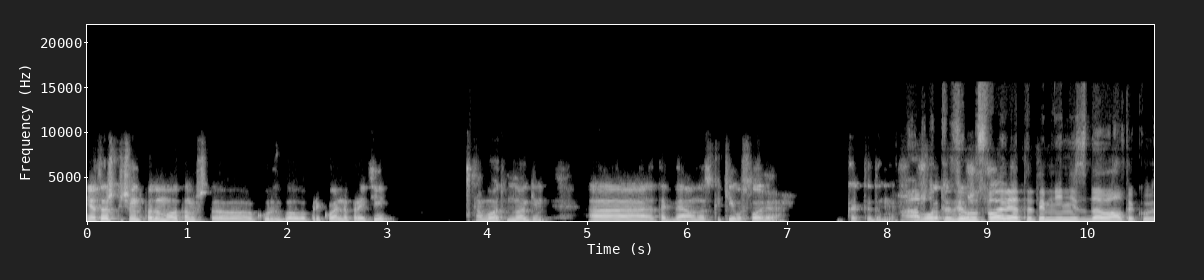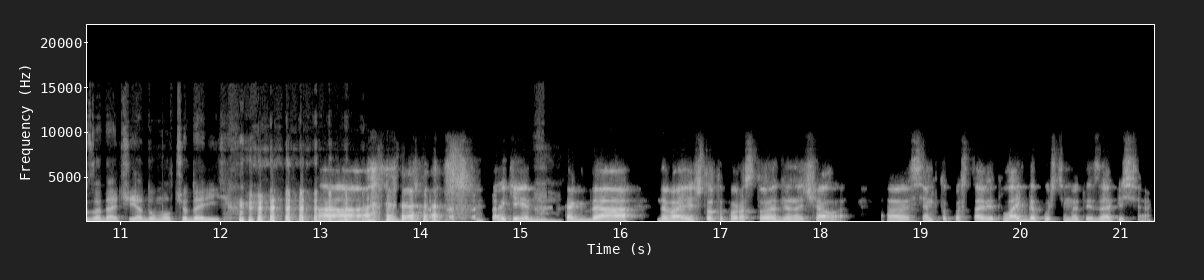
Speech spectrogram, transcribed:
Я тоже почему-то подумал о том, что курс было бы прикольно пройти. Вот, многим а, тогда у нас какие условия? Как ты думаешь? А вот эти условия-то ты мне не задавал такую задачу. Я думал, что дарить. А, окей, тогда давай что-то простое для начала. А, всем, кто поставит лайк, допустим, этой записи,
